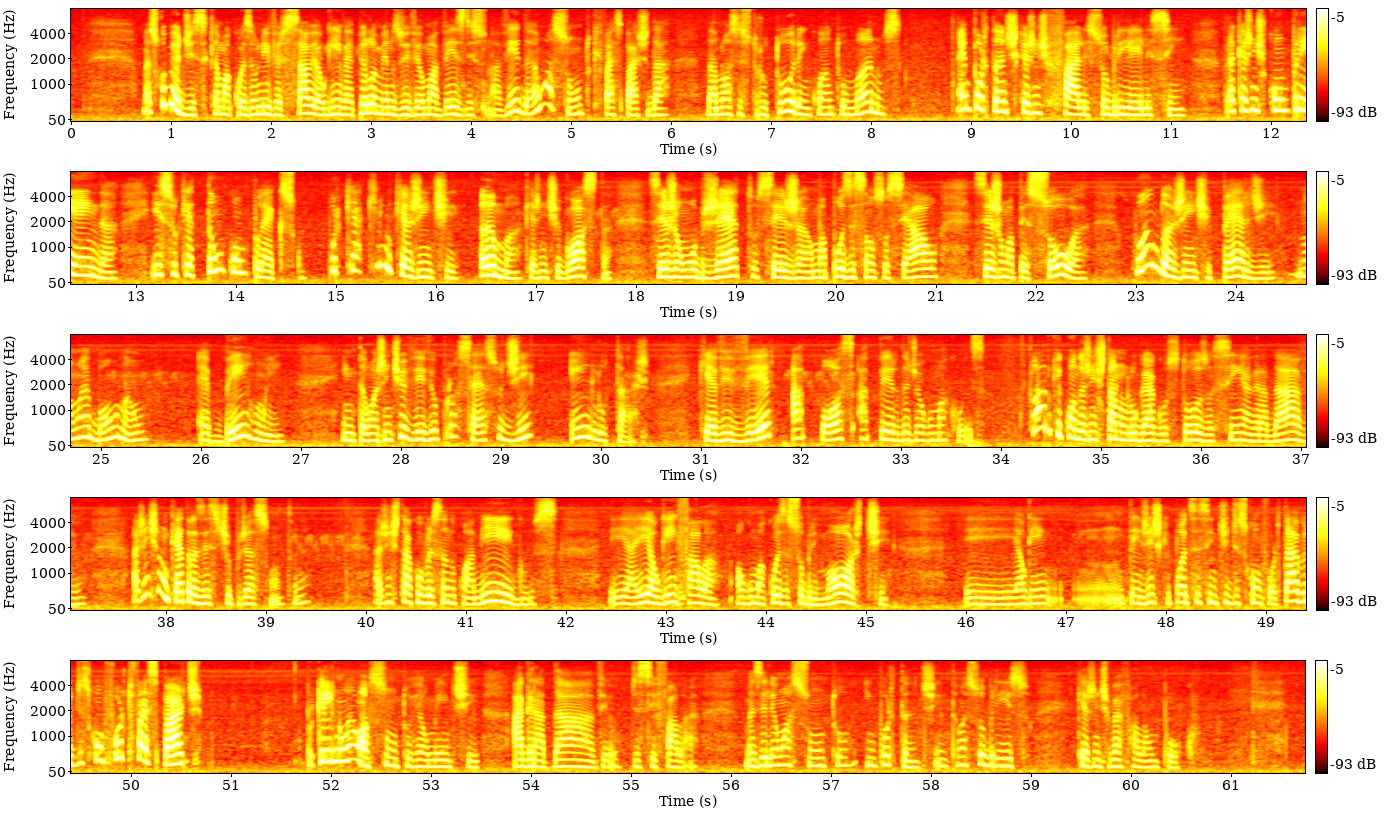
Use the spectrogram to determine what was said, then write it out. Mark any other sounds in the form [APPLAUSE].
Mas como eu disse que é uma coisa universal e alguém vai pelo menos viver uma vez nisso na vida, é um assunto que faz parte da, da nossa estrutura enquanto humanos. É importante que a gente fale sobre ele sim, para que a gente compreenda isso que é tão complexo, porque aquilo que a gente ama, que a gente gosta, seja um objeto, seja uma posição social, seja uma pessoa, quando a gente perde, não é bom não, é bem ruim. Então a gente vive o processo de enlutar, que é viver após a perda de alguma coisa. Claro que quando a gente está num lugar gostoso, assim, agradável, a gente não quer trazer esse tipo de assunto, né? A gente está conversando com amigos e aí alguém fala alguma coisa sobre morte e alguém tem gente que pode se sentir desconfortável. Desconforto faz parte porque ele não é um assunto realmente agradável de se falar, mas ele é um assunto importante. Então é sobre isso que a gente vai falar um pouco.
